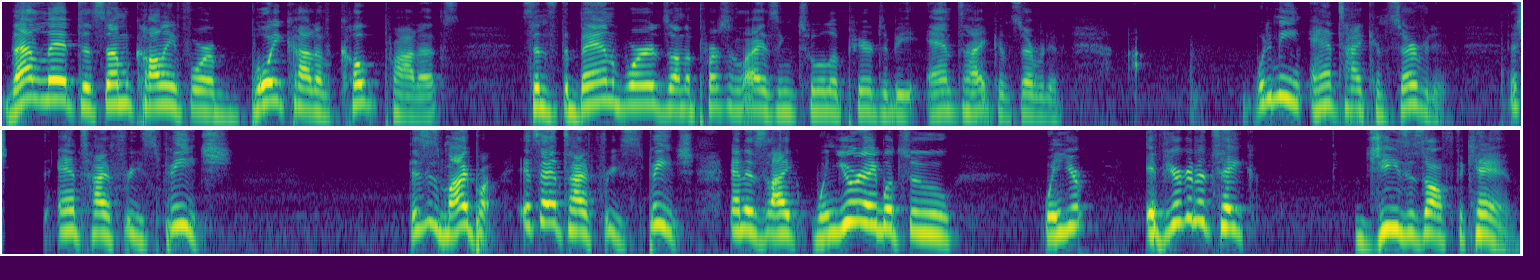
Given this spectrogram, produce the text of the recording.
That led to some calling for a boycott of Coke products since the banned words on the personalizing tool appeared to be anti-conservative. What do you mean anti-conservative? That's anti-free speech. This is my problem. It's anti-free speech, and it's like when you're able to, when you're, if you're gonna take Jesus off the can,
